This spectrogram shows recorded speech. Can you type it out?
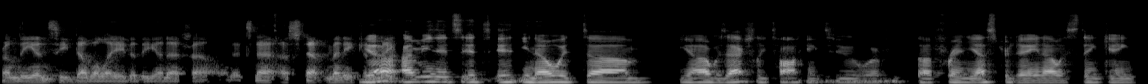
from the NCAA to the NFL, and it's not a step many can Yeah, make. I mean it's it's it you know it um you know I was actually talking to a, a friend yesterday and I was thinking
